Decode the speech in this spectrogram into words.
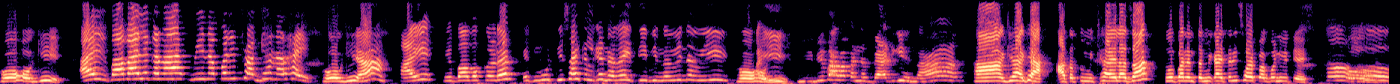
हो हो घे. आई बाबा आले का ना? मी ना परीक्षा घेणार आहे. हो घ्या आई मी बाबाकडे एक मोठी सायकल घेणार आहे. ती बी नवी नवी. हो हो आई घे. मी बी बाबाकडनं बॅट घेणार. हा घ्या घ्या. आता तुम्ही खेळायला जा. तोपर्यंत मी काहीतरी स्वयंपाक बनविते. हो.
